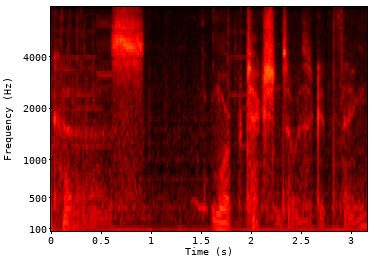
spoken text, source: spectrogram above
Cause more protection's always a good thing.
